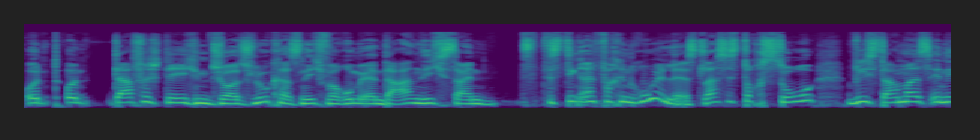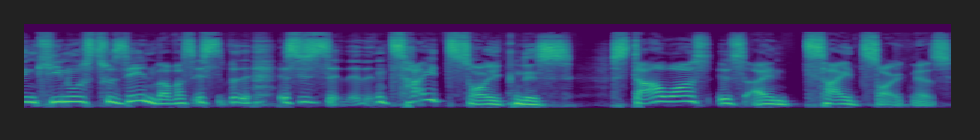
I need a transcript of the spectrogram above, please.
Und, und da verstehe ich einen George Lucas nicht, warum er da nicht sein, das Ding einfach in Ruhe lässt. Lass es doch so, wie es damals in den Kinos zu sehen war. Was ist, es ist ein Zeitzeugnis. Star Wars ist ein Zeitzeugnis.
